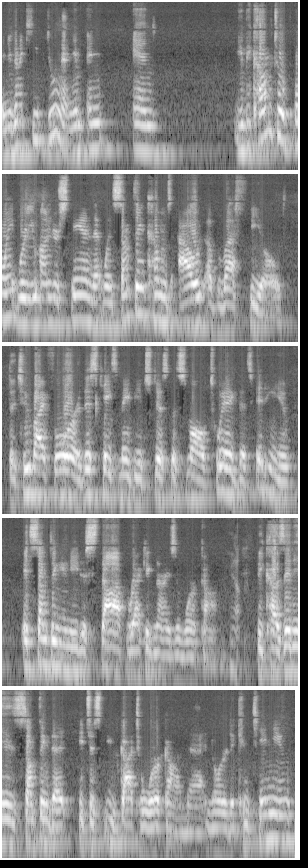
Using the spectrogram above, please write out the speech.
and you're going to keep doing that. And and and you become to a point where you understand that when something comes out of left field, the two by four, or this case, maybe it's just a small twig that's hitting you, it's something you need to stop, recognize, and work on. Yeah. Because it is something that it just, you've got to work on that in order to continue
